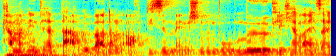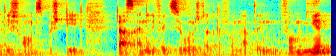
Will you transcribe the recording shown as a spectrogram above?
kann man hinterher darüber dann auch diese Menschen, wo möglicherweise halt die Chance besteht, dass eine Infektion stattgefunden hat, informieren.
